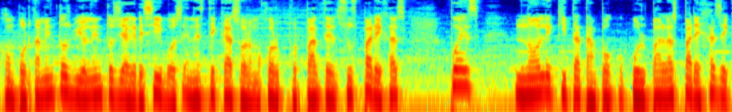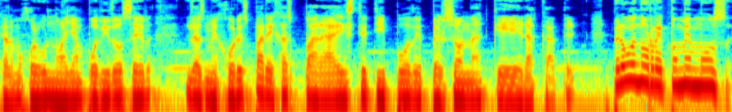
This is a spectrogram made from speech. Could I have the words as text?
comportamientos violentos y agresivos, en este caso a lo mejor por parte de sus parejas, pues no le quita tampoco culpa a las parejas de que a lo mejor no hayan podido ser las mejores parejas para este tipo de persona que era Catherine. Pero bueno, retomemos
